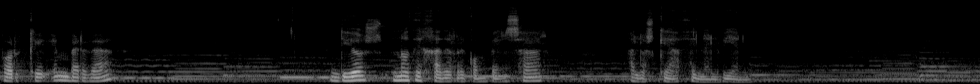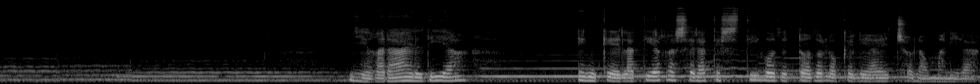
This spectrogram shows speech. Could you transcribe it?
porque en verdad Dios no deja de recompensar a los que hacen el bien. Llegará el día en que la tierra será testigo de todo lo que le ha hecho la humanidad.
